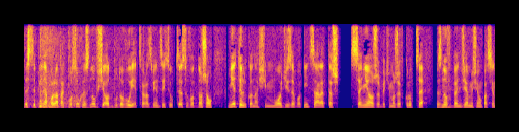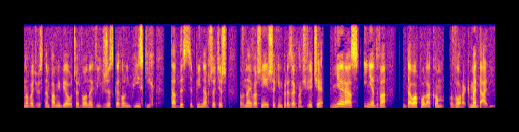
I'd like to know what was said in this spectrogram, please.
Dyscyplina po latach posłuchy znów się odbudowuje. Coraz więcej sukcesów odnoszą nie tylko nasi młodzi zawodnicy, ale też seniorzy. Być może wkrótce znów będziemy się pasjonować występami biało-czerwonych w Igrzyskach Olimpijskich. Ta dyscyplina przecież w najważniejszych imprezach na świecie nie raz i nie dwa dała Polakom worek medali.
